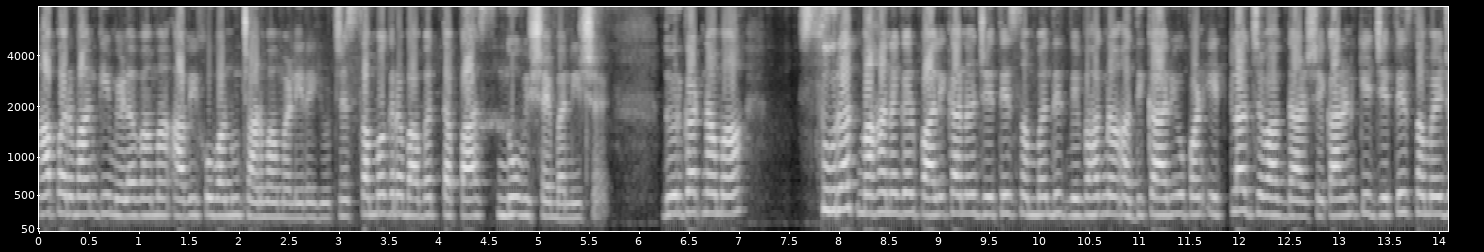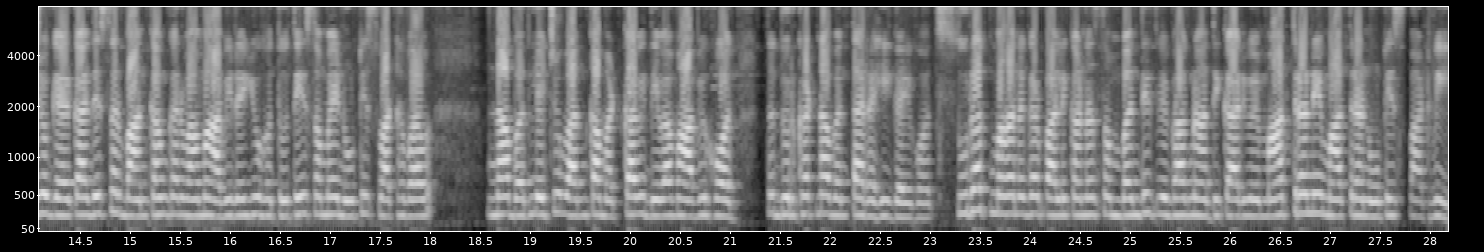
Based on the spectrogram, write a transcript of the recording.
આ પરવાનગી મેળવવામાં આવી હોવાનું જાણવા મળી રહ્યું છે. સમગ્ર બાબત તપાસનો વિષય બની છે. દુર્ઘટનામાં સુરત મહાનગરપાલિકાના જે તે સંબંધિત વિભાગના અધિકારીઓ પણ એટલા જ જવાબદાર છે, કારણ કે જે તે સમયે જો ગેરકાયદેસર બાંધકામ કરવામાં આવી રહ્યું હતું, તે સમયે નોટિસ પાઠવવાના બદલે જો બાંધકામ અટકાવી દેવામાં આવ્યું હોત, તો દુર્ઘટના બનતા રહી ગઈ હોત. સુરત મહાનગરપાલિકાના સંબંધિત વિભાગના અધિકારીઓએ માત્ર ને માત્ર નોટિસ પાઠવી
